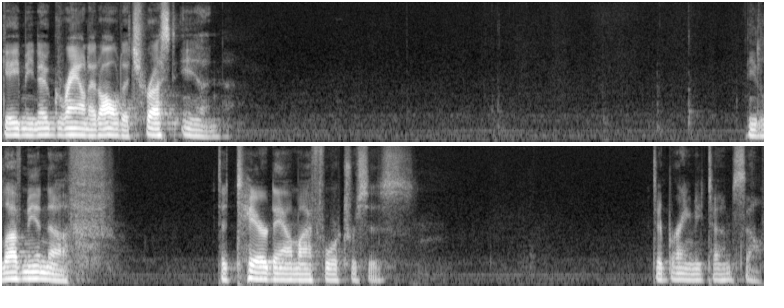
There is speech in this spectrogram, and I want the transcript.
gave me no ground at all to trust in. He loved me enough to tear down my fortresses, to bring me to Himself.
